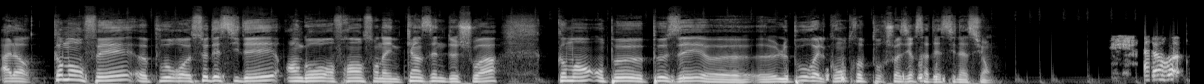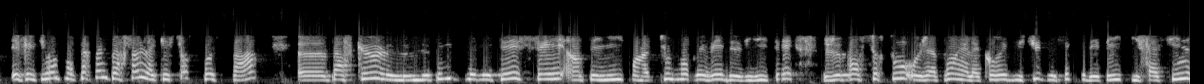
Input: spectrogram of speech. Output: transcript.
Alors, comment on fait euh, pour se décider? En gros, en France, on a une quinzaine de choix. Comment on peut peser euh, euh, le pour et le contre pour choisir sa destination? Alors, effectivement, pour certaines personnes, la question se pose pas euh, parce que le, le pays de PVT, c'est un pays qu'on a toujours rêvé de visiter. Je pense surtout au Japon et à la Corée du Sud. Je sais que c'est des pays qui fascinent,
